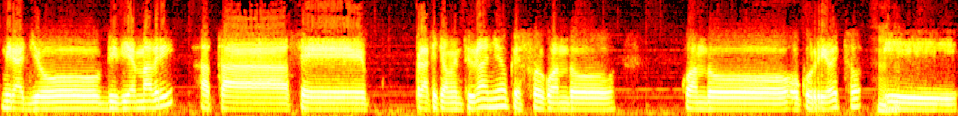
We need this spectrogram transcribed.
mira, yo vivía en Madrid hasta hace prácticamente un año, que fue cuando cuando ocurrió esto y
